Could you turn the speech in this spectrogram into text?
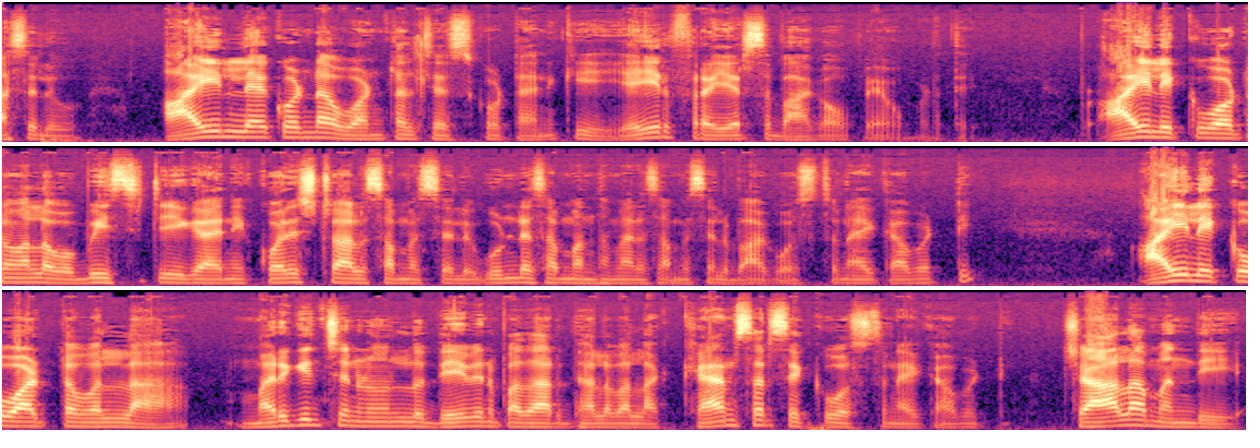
అసలు ఆయిల్ లేకుండా వంటలు చేసుకోవటానికి ఎయిర్ ఫ్రైయర్స్ బాగా ఉపయోగపడతాయి. ఆయిల్ ఎక్కువ అవటం వల్ల ఒబిసిటీ కానీ కొలెస్ట్రాల్ సమస్యలు గుండె సంబంధమైన సమస్యలు బాగా వస్తున్నాయి కాబట్టి ఆయిల్ ఎక్కువ వాడటం వల్ల మరిగించిన నూనెలో దేవిన పదార్థాల వల్ల క్యాన్సర్స్ ఎక్కువ వస్తున్నాయి కాబట్టి చాలామంది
